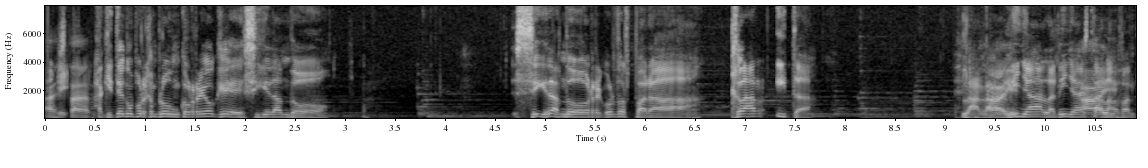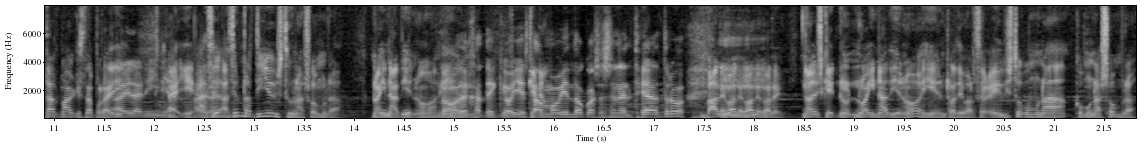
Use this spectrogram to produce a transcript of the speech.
a Eh, Star. Aquí tengo, por ejemplo, un correo que sigue dando. Sigue dando recuerdos para Clar Ita. La, la niña, la niña esta, Ay. la fantasma que está por ahí. Ay, la niña. Eh, Ay, hace, la hace un ratillo he visto una sombra. No hay nadie, ¿no? No, déjate, que hoy están no. moviendo cosas en el teatro. Vale, y- vale, vale, vale. No, es que no, no hay nadie, ¿no? Ahí en Radio Barcelona. He visto como una, como una sombra.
